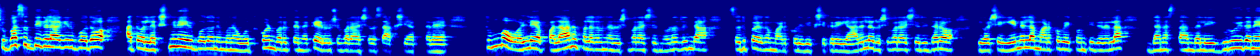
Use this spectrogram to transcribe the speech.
ಶುಭ ಸುದ್ದಿಗಳಾಗಿರ್ಬೋದು ಅಥವಾ ಲಕ್ಷ್ಮಿನೇ ಇರ್ಬೋದು ನಿಮ್ಮನ್ನ ಒತ್ಕೊಂಡ್ ಬರುತ್ತೆ ಅನ್ನೋಕೆ ಋಷಭ ರಾಶಿಯವರು ಸಾಕ್ಷಿ ಆಗ್ತಾರೆ. ತುಂಬಾ ಒಳ್ಳೆಯ ಫಲಾನುಫಲಗಳನ್ನ ಋಷಭ ರಾಶಿ ನೋಡೋದ್ರಿಂದ ಸದುಪಯೋಗ ಮಾಡ್ಕೊಳ್ಳಿ ವೀಕ್ಷಕರೇ. ಯಾರೆಲ್ಲ ಋಷಭ ರಾಶಿಯವರು ಇದ್ದಾರೋ, ಈ ವರ್ಷ ಏನೆಲ್ಲ ಮಾಡ್ಕೋಬೇಕು ಅಂತಿದ್ದೀರಲ್ಲ ಧನಸ್ಥಾನದಲ್ಲಿ ಗುರು ಇದ್ದಾನೆ,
